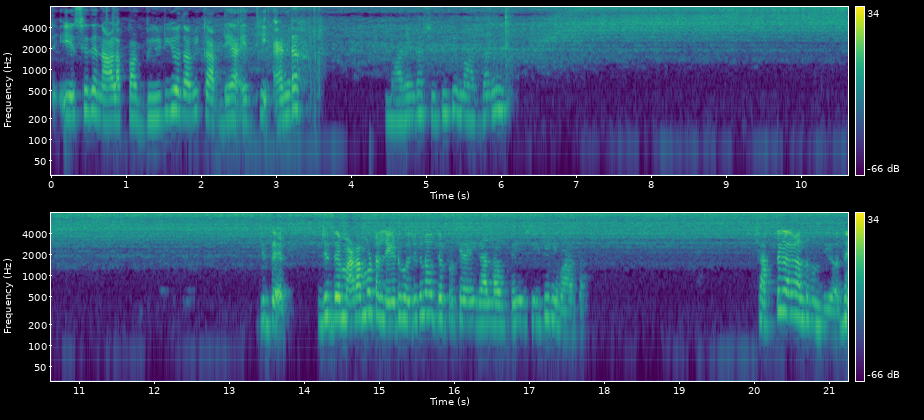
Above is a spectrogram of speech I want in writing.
ਤੇ ਇਸੇ ਦੇ ਨਾਲ ਆਪਾਂ ਵੀਡੀਓ ਦਾ ਵੀ ਕਰਦੇ ਆ, ਇੱਥੇ ਐਂਡ ਮਾਰੇਗਾ ਸਿੱਧੀ ਕਿ ਮਾਰਦਾ ਨਹੀਂ ਜਿੱਦੇ ਜਿੱਦੇ ਮਾੜਾ ਮੋਟਾ ਲੇਟ ਹੋ ਜਾਏਗਾ ਨਾ, ਉਹਦੇ ਪਰ ਕਿਹੜੀ ਗੱਲ ਆ, ਉੱਤੇ ਹੀ ਸੀਟੀ ਨਹੀਂ ਮਾਰਦਾ। ਛੱਤ ਦਾ ਗੱਲ ਹੁੰਦੀ ਆ ਉਹਦੇ।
